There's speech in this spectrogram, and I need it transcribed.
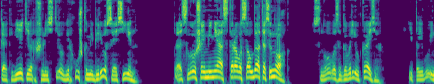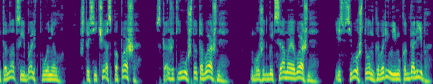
как ветер шелестел верхушками берез и осин. «Послушай меня, старого солдата, сынок!» Снова заговорил Кайзер, и по его интонации Бальк понял, что сейчас папаша скажет ему что-то важное, может быть, самое важное из всего, что он говорил ему когда-либо.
